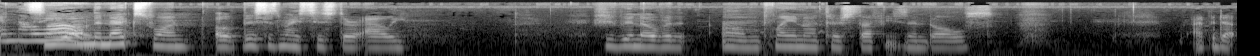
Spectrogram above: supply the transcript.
See you on the next one. Oh, this is my sister, Allie. She's been over um, playing with her stuffies and dolls. Wrap it up.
